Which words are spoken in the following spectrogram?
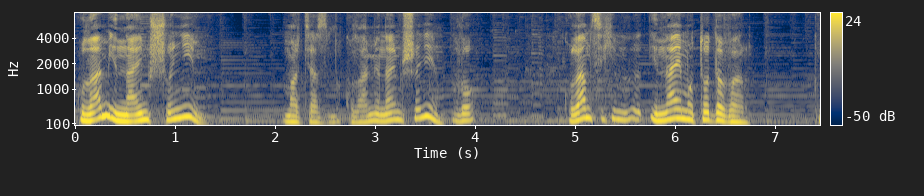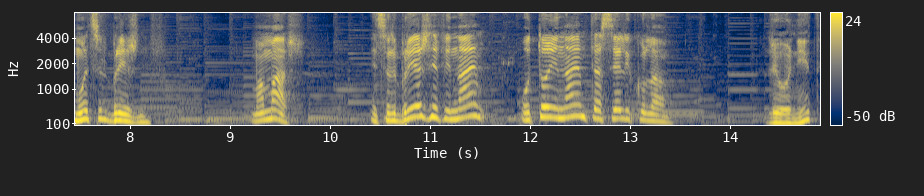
כולם עיניים שונים. אמרתי, אז כולם עיניים שונים? לא. כולם צריכים עיניים אותו דבר, כמו אצל ברז'נב. ממש. אצל ברז'נב עיניים, אותו עיניים תעשה לכולם. ליאוניד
